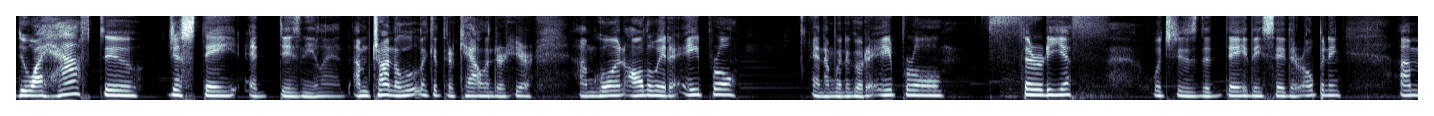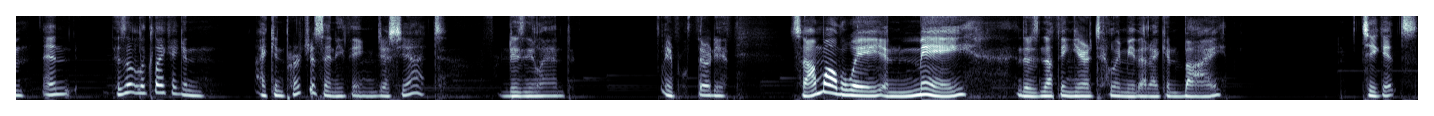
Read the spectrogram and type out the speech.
do I have to just stay at Disneyland? I'm trying to look at their calendar here. I'm going all the way to April, and I'm going to go to April 30th, which is the day they say they're opening. Um, and doesn't look like I can I can purchase anything just yet for Disneyland, April 30th. So I'm all the way in May, and there's nothing here telling me that I can buy tickets.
